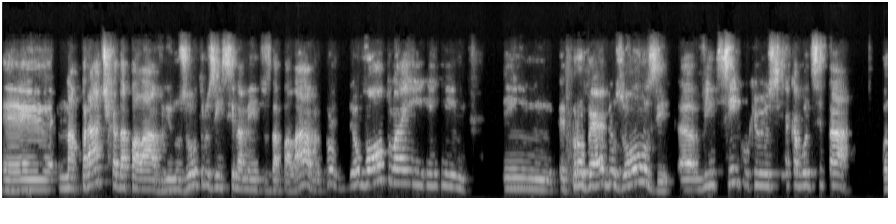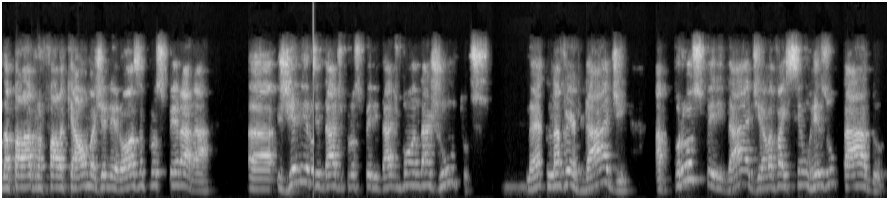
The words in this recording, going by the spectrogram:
é, na prática da palavra e nos outros ensinamentos da palavra, eu volto lá em, em, em Provérbios 11, uh, 25, que o Wilson acabou de citar, quando a palavra fala que a alma generosa prosperará. Uh, generosidade e prosperidade vão andar juntos. Né? Na verdade, a prosperidade ela vai ser um resultado,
